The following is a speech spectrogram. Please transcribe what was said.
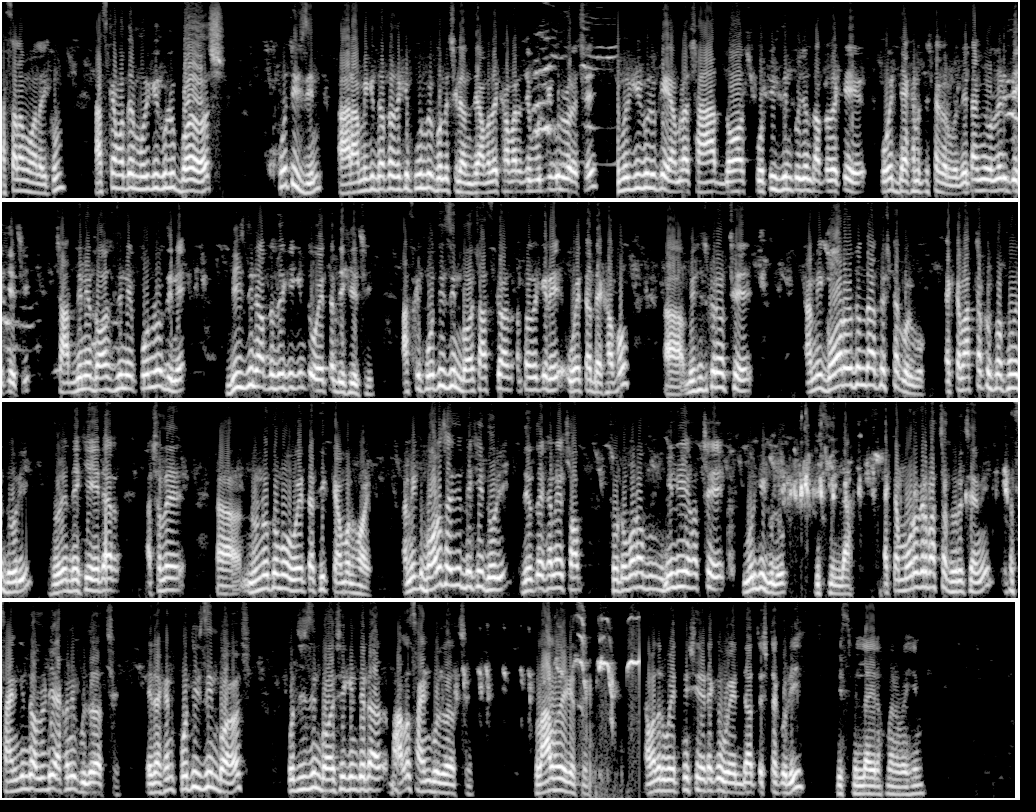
আসসালামু আলাইকুম। আজকে আমাদের মুরগিগুলোর বয়স পঁচিশ দিন। আর আমি কিন্তু আপনাদেরকে পূর্বে বলেছিলাম যে আমাদের খামারে যে মুরগিগুলো রয়েছে মুরগিগুলোকে আমরা সাত, দশ, পঁচিশ দিন পর্যন্ত আপনাদেরকে ওয়েট দেখানোর চেষ্টা করব, যেটা আমি অলরেডি দেখিয়েছি। সাত দিনে, দশ দিনে, পনেরো দিনে, বিশ দিনে আপনাদেরকে কিন্তু ওয়েটটা দেখিয়েছি। আজকে পঁচিশ দিন বয়স, আজকে আপনাদেরকে ওয়েটটা দেখাবো। বিশেষ করে হচ্ছে, আমি গড় ওজন দেওয়ার চেষ্টা করব। একটা বাচ্চাকে প্রথমে ধরি, ধরে দেখি এটার আসলে ন্যূনতম ওয়েটটা ঠিক কেমন হয়? আমি একটু বড় সাইজের দেখি ধরি, যেহেতু এখানে সব ছোট বড় মিলিয়ে হচ্ছে মুরগিগুলো। বিসমিল্লাহ। একটা মোরগের বাচ্চা ধরেছি আমি, এটা সাইন কিন্তু অলরেডি এখনই বোঝা যাচ্ছে। এই দেখেন, পঁচিশ দিন বয়স। পঁচিশ দিন বয়সে কিন্তু এটা ভালো সাইন বোঝা যাচ্ছে। লাল হয়ে গেছে। আমাদের ওয়েট মেশিন এটাকে ওয়েট দেওয়ার চেষ্টা করি। বিসমিল্লাহ রহমান রহিম।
